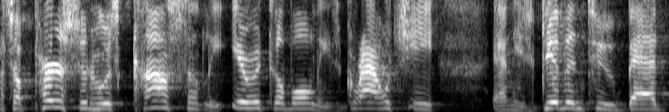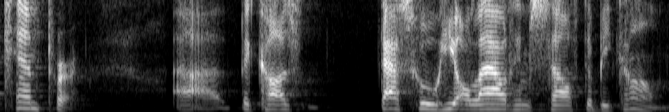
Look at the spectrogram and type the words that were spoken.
It's a person who is constantly irritable, and he's grouchy, and he's given to bad temper uh, because that's who he allowed himself to become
